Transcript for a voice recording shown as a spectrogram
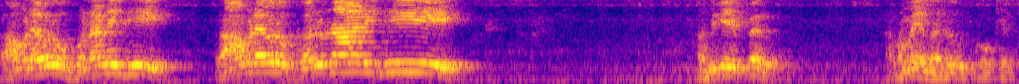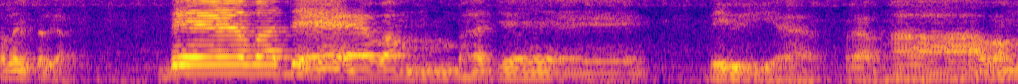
రాముడెవరు? గుణనిధి. రాముడెవరు? కరుణానిధి. అందుకే చెప్పారు. అన్నమయ్య మరి ఇంకో కీర్తనలో చెప్పారుగా దేవదేవం భజే దివ్య ప్రభావం.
